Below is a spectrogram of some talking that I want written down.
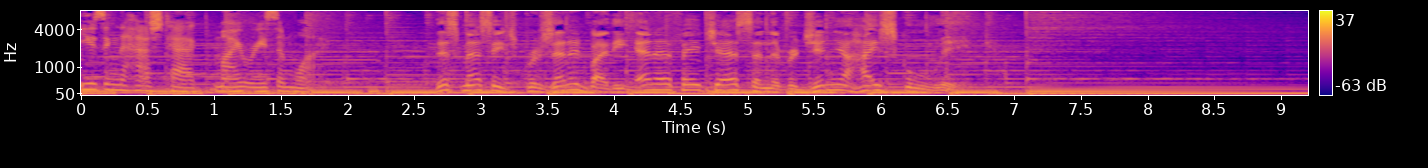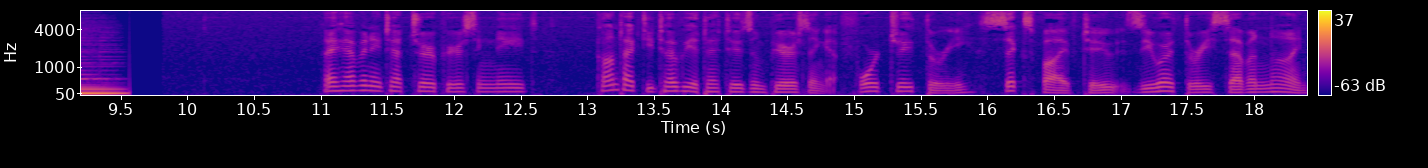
using the hashtag MyReasonWhy. This message presented by the NFHS and the Virginia High School League. Hey, have any tattoo or piercing needs? Contact Utopia Tattoos and Piercing at 423-652-0379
